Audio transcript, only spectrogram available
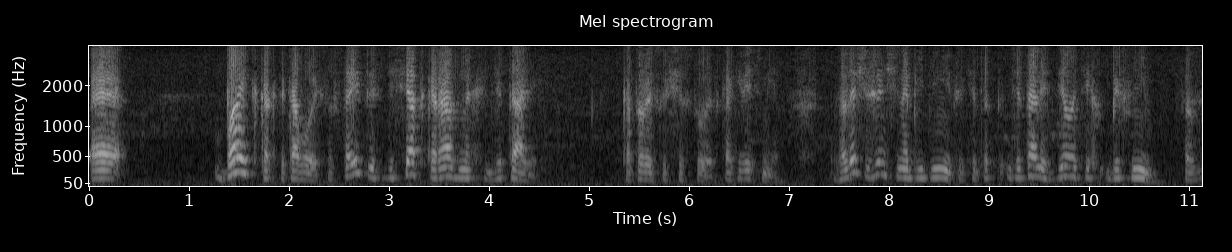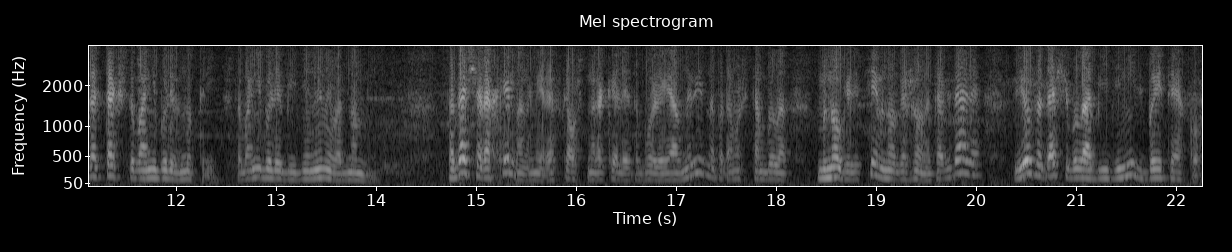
Э, байт как таковой состоит из десятка разных деталей, которые существуют, как и весь мир. Задача женщины объединить эти дет- детали, сделать их бифним, создать так, чтобы они были внутри, чтобы они были объединены в одном месте. Задача Рахель, например, я сказал, что на Рахеле это более явно видно, потому что там было много детей, много жен и так далее. Ее задача была объединить Бейт и Яков.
